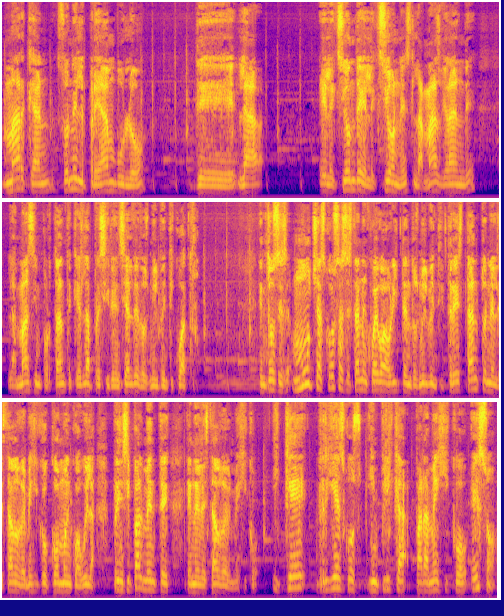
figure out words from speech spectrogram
marcan, son el preámbulo de la elección de elecciones, la más grande, la más importante, que es la presidencial de 2024. Entonces, muchas cosas están en juego ahorita en 2023, tanto en el Estado de México como en Coahuila, principalmente en el Estado de México. ¿Y qué riesgos implica para México eso?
